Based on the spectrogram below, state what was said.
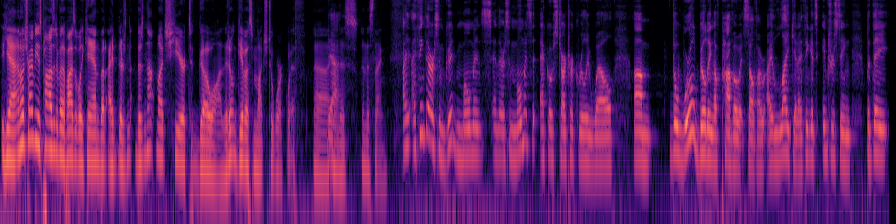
Yeah, and I'll try and be as positive as I possibly can, but I, there's there's not much here to go on. They don't give us much to work with uh, Yeah. in this in this thing. I, I think there are some good moments, and there are some moments that echo Star Trek really well. Um, the world building of Pahvo itself, I, I like it. I think it's interesting, but they,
